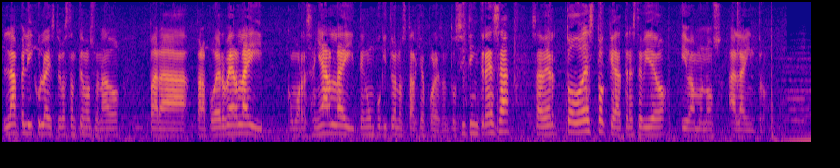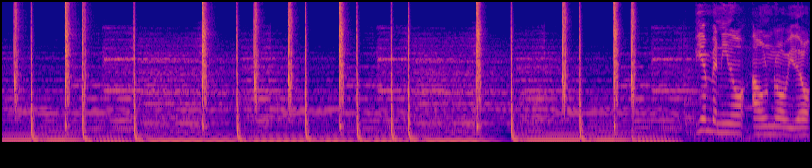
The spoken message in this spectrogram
la película y estoy bastante emocionado para, para poder verla y como reseñarla y tengo un poquito de nostalgia por eso. Entonces si te interesa saber todo esto, quédate en este video y vámonos a la intro. Bienvenido a un nuevo video.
